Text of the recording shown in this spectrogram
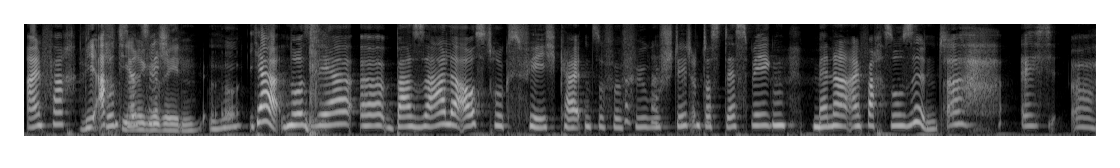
einfach wie Achtjährige reden. Mhm. ja, nur sehr äh, basale Ausdrucksfähigkeiten zur Verfügung steht und dass deswegen Männer einfach so sind. Ich, oh.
